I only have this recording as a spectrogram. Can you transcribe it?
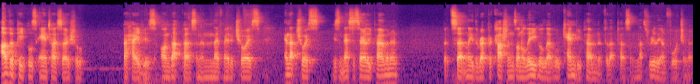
other people's antisocial behaviors on that person, and they've made a choice and that choice isn't necessarily permanent, but certainly the repercussions on a legal level can be permanent for that person. And that's really unfortunate.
